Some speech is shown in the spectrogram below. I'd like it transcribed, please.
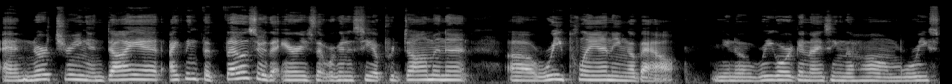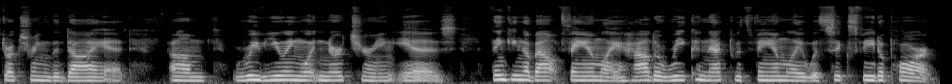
and nurturing and diet, I think that those are the areas that we're going to see a predominant uh, replanning about, you know, reorganizing the home, restructuring the diet, um, reviewing what nurturing is, thinking about family, how to reconnect with family with six feet apart.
